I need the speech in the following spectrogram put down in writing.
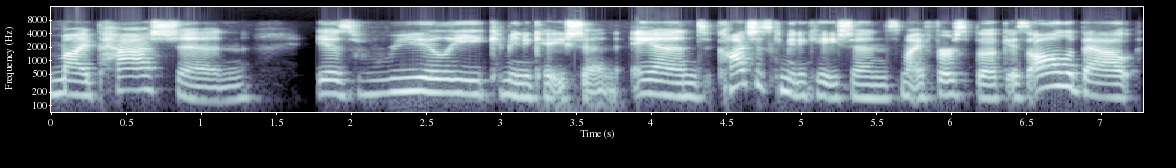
my passion is really communication and conscious communications my first book is all about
